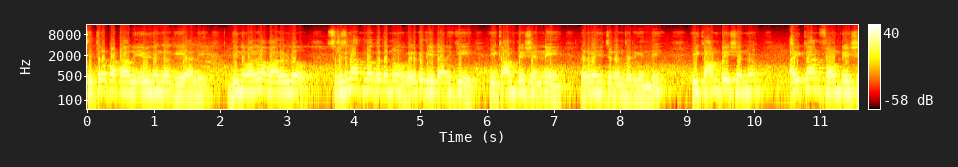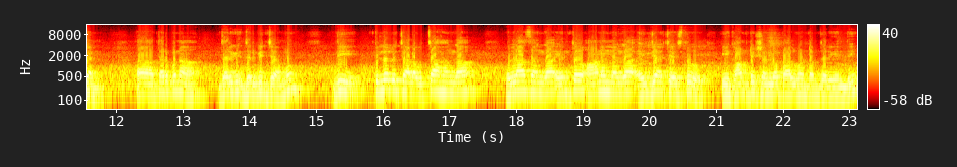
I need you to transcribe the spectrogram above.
చిత్రపటాలు ఏ విధంగా గీయాలి దీనివలన వాళ్ళల్లో సృజనాత్మకతను వెలకతీయటానికి ఈ కాంపిటీషన్ని నిర్వహించడం జరిగింది. ఈ కాంపిటీషన్ ఐకాన్ ఫౌండేషన్ తరపున జరిగి జరిపించాము. ఇది పిల్లలు చాలా ఉత్సాహంగా ఉల్లాసంగా ఎంతో ఆనందంగా ఎంజాయ్ చేస్తూ ఈ కాంపిటీషన్లో పాల్గొనడం జరిగింది.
